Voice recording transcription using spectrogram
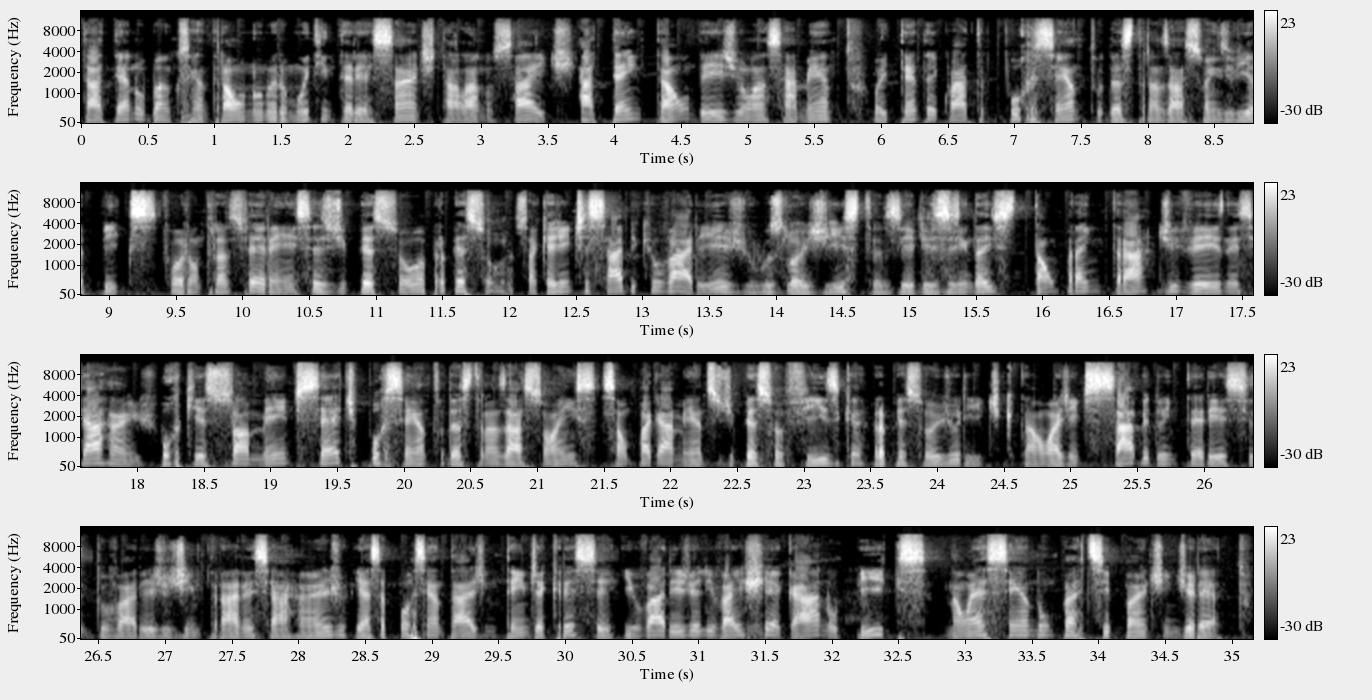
tá até no Banco Central um número muito interessante, tá lá no site. Até então, desde o lançamento, 84% das transações via Pix foram transferências de pessoa para pessoa. Só que a gente sabe que o varejo, os lojistas, eles ainda estão para entrar de vez nesse arranjo, porque somente 7% das transações são pagamentos de pessoa física para pessoa jurídica. Então a gente sabe do interesse do varejo de entrar nesse arranjo e essa porcentagem tende a crescer. E o varejo ele vai chegar no Pix não é sendo um participante indireto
